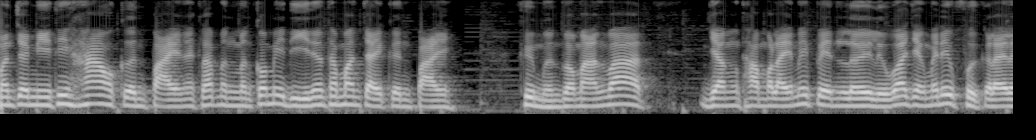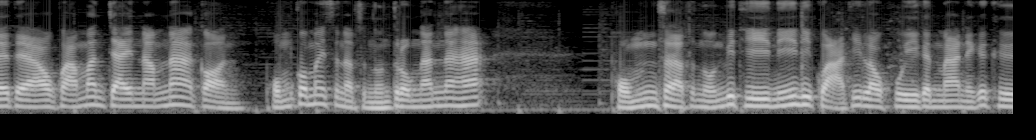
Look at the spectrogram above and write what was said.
มันจะมีที่ห้าวเกินไปนะครับ มันมันก็ไม่ดีนะถ้ามั่นใจเกินไป คือเหมือนประมาณว่ายังทำอะไรไม่เป็นเลย หรือว่ายังไม่ได้ฝึกอะไรเลยแต่เอาความมั่นใจนำหน้าก่อน ผมก็ไม่สนับสนุนตรงนั้นนะฮะ ผมสนับสนุนวิธีนี้ดีกว่าที่เราคุยกันมาเนี่ยก็คือ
